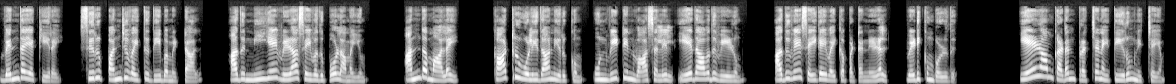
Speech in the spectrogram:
வெந்தயக்கீரை சிறு பஞ்சு வைத்து தீபமிட்டால் அது நீயே விழா செய்வது போல் அமையும். அந்த மாலை காற்று ஒளிதான் இருக்கும் உன் வீட்டின் வாசலில் ஏதாவது வீழும். அதுவே செய்கை வைக்கப்பட்ட நிழல் வெடிக்கும் பொழுது. ஏழாம் கடன் பிரச்சனை தீரும் நிச்சயம்.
